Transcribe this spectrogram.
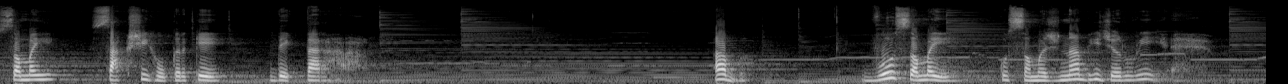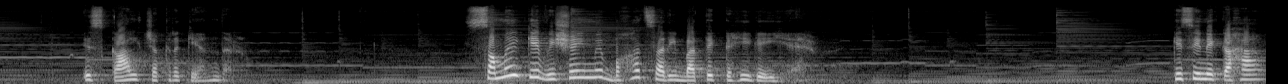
समय साक्षी होकर के देखता रहा। अब वो समय को समझना भी ज़रूरी है। इस काल चक्र के अंदर समय के विषय में बहुत सारी बातें कही गई है। किसी ने कहा,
